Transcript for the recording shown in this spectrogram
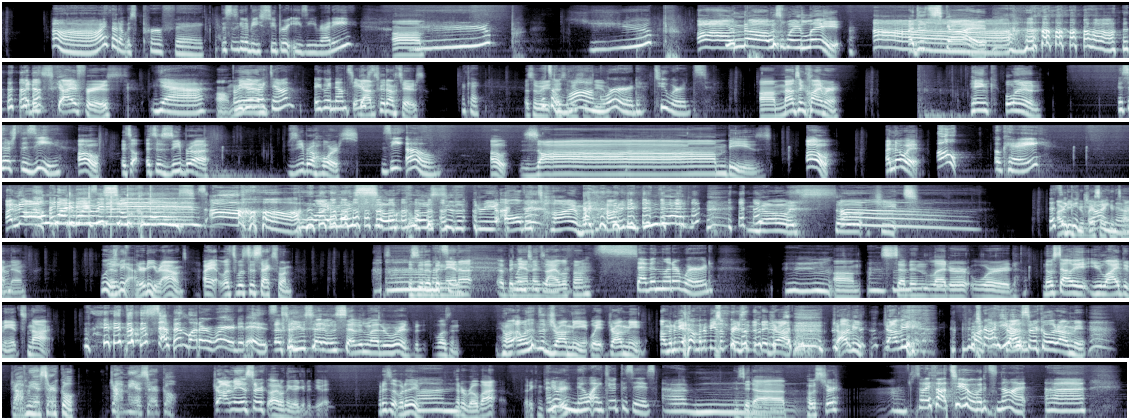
Oh, I thought it was perfect. This is gonna be super easy. Ready? Um. Zoop. Zoop. Oh no, I was way late. Ah. I did sky. I did sky first. yeah. Oh Are we going back down? Are you going downstairs? Yeah, let's go downstairs. Okay. That's what we. That's a that's what we long word. Two words. Um, mountain climber. Pink balloon. It starts the Z. Oh, it's a, it's a zebra. Zebra horse. Z O. Oh, zombies. Oh, I know it. Oh. Okay. I know. I know Why am I is. so close? Know Why am what it is. Oh. I so close to the three all the time? Like, how did you do that? No, it's so cheats. Ah. That's I already a good drew my drawing, second though. time now. Ooh, this There will be go. 30 rounds. All right, let's. What's this next one? Is it a Um, let's see. banana? A banana two, three, four, xylophone? Seven letter word. Mm, Um, Mhm. seven letter word. No, Sally, you lied to me. It's not. the seven letter word it is. That's what you said. It was seven letter word, but it wasn't. I want them to draw me. Wait, draw me. I'm gonna be. I'm gonna be the person that they draw. Draw me. Draw me. On, Draw you. Draw a circle around me. Draw me a circle. Draw me a circle. Draw me a circle. I don't think they're gonna do it. What is it? What are they? is Um, that a robot? Is that a I computer? don't know idea what this is. Um, Is it a poster? That's what I thought too, but it's not. Uh,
